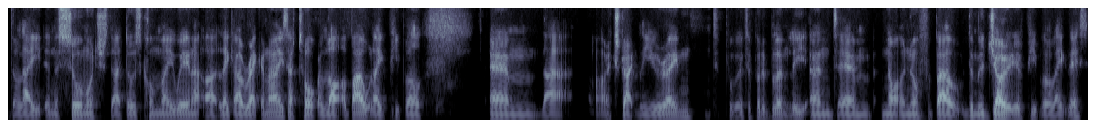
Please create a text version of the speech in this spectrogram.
the light, and there's so much that does come my way. And I, I like I recognize I talk a lot about like people um that are extracting the urine to put, to put it bluntly, and um, not enough about the majority of people like this.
